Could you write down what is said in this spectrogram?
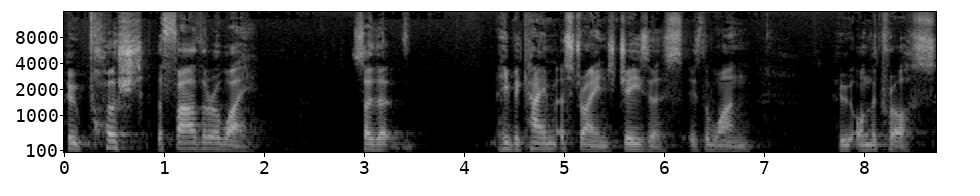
who pushed the father away so that he became estranged, Jesus is the one who on the cross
